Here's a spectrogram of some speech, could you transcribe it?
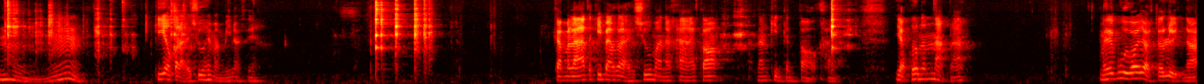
อือหือกี้เอากระดาษชชู่ให้มามีหน่อยสิกลับมาแล้วตะกี้ไปเอากระดาษชชู่มานะคะ ก็นั่งกินกันต่อค่ะ อย่าเพิ่มน้ำหนักนะ ไม่ได้พูดว่าอยากจะหลิดนะ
